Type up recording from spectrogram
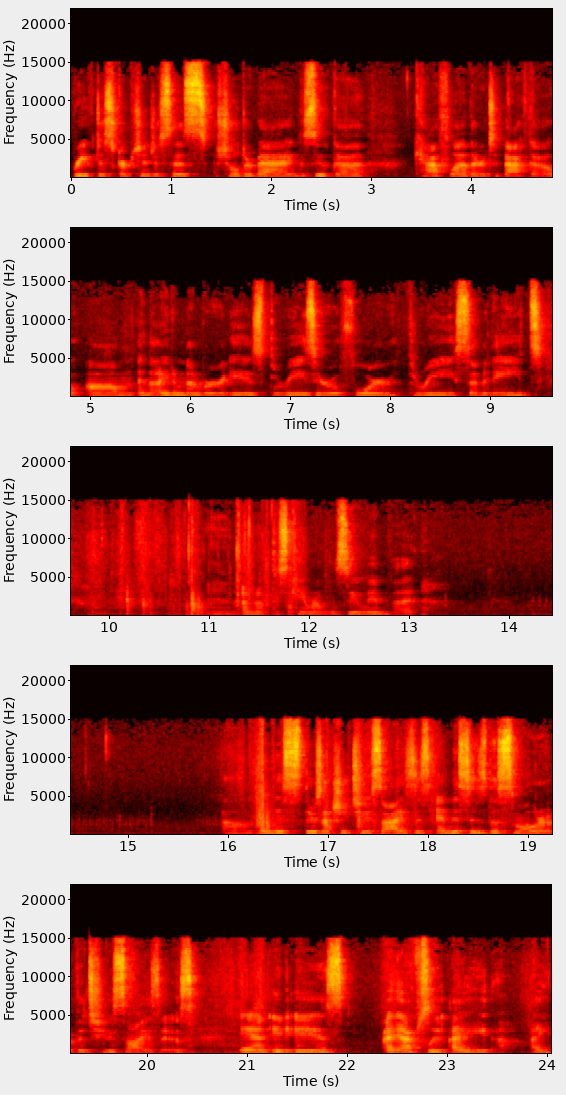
brief description. Just says shoulder bag, zucca calf leather, tobacco, um, and the item number is three zero four three seven eight. And I don't know if this camera will zoom in, but um, and this, there's actually two sizes, and this is the smaller of the two sizes. And it is, I actually, I, I,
